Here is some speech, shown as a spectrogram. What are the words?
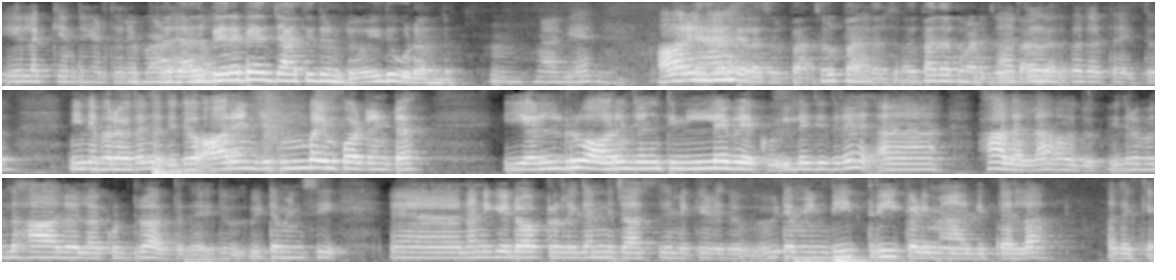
ಏಲಕ್ಕಿ ಅಂತ ಹೇಳ್ತಾರೆ ಬಾಳೆ ಅದು ಬೇರೆ ಬೇರೆ ಜಾತಿದುಂಟು ಇದು ಕೂಡ ಒಂದು. ಹ್ಮ್ ಹಾಗೆ. ಆರೆಂಜ್ ಸ್ವಲ್ಪ ಸ್ವಲ್ಪ ಅಂತದ್ದು ಅದು ಪದಾರ್ಥ ಮಾಡಿದ್ರು ಸ್ವಲ್ಪ ಪದಾರ್ಥ ಆಯ್ತು. ನಿನ್ನೆ ಬರುವಾಗ ತಂದದ್ದು ಇದು ಆರೆಂಜ್ ತುಂಬಾ ಇಂಪಾರ್ಟೆಂಟ್ ಎಲ್ರು ಆರೆಂಜ್ ಅನ್ನು ತಿನ್ನಲೇಬೇಕು ಇಲ್ಲದಿದ್ರೆ ಆ, ಹಾಲಲ್ಲ ಹೌದು. ಇದರ ಬದಲು ಹಾಲೆಲ್ಲ ಕುಡಿದ್ರೂ ಆಗ್ತದೆ. ಇದು ವಿಟಮಿನ್ ಸಿ ನನಗೆ ಡಾಕ್ಟರ್ ಇದನ್ನೇ ಜಾಸ್ತಿ ಜನ ಕೇಳಿದ್ರು ವಿಟಮಿನ್ ಡಿ ತ್ರೀ ಕಡಿಮೆ ಆಗಿತ್ತಲ್ಲ ಅದಕ್ಕೆ.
